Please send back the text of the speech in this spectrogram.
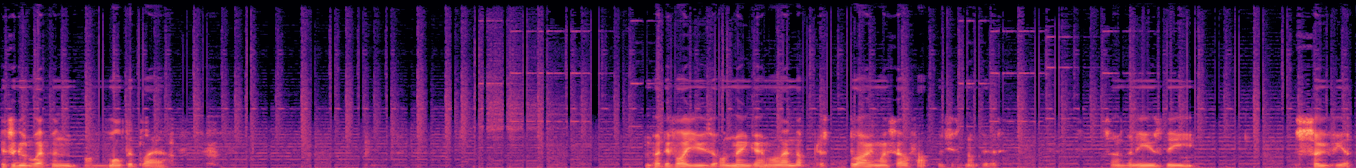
it's a good weapon on multiplayer. But if I use it on main game, I'll end up just blowing myself up, which is not good. So I'm going to use the Soviet.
